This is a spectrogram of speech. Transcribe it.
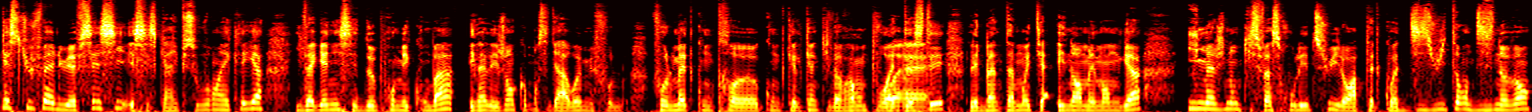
qu'est-ce que tu fais à l'UFC si, et c'est ce qui arrive souvent avec les gars, il va gagner ses deux premiers combats et là les gens commencent à dire ah ouais mais faut le- faut le mettre contre euh, contre quelqu'un qui va vraiment pouvoir être Ouais. testé. Les bantamweight, il y a énormément de gars. Imaginons qu'il se fasse rouler dessus, il aura peut-être quoi 18 ans, 19 ans,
